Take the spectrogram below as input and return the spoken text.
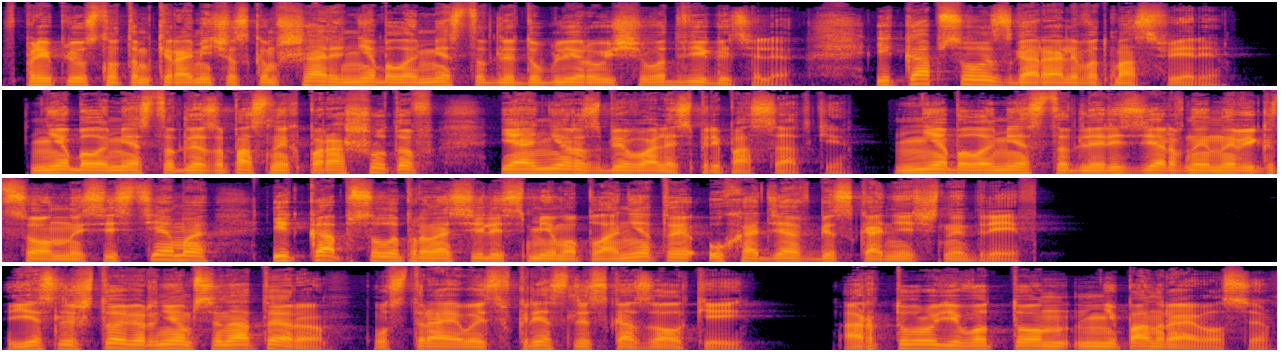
В приплюснутом керамическом шаре не было места для дублирующего двигателя, и капсулы сгорали в атмосфере. Не было места для запасных парашютов, и они разбивались при посадке. Не было места для резервной навигационной системы, и капсулы проносились мимо планеты, уходя в бесконечный дрейф. «Если что, вернемся на Терру», — устраиваясь в кресле, сказал Кей. Артуру его тон не понравился.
